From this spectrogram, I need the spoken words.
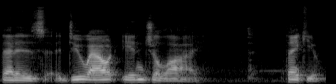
that is due out in July. Thank you.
